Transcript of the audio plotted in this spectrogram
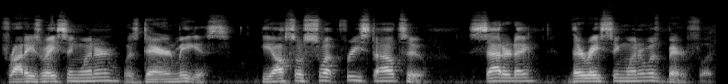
Friday's racing winner was Darren Migues. He also swept freestyle too. Saturday, their racing winner was Barefoot.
